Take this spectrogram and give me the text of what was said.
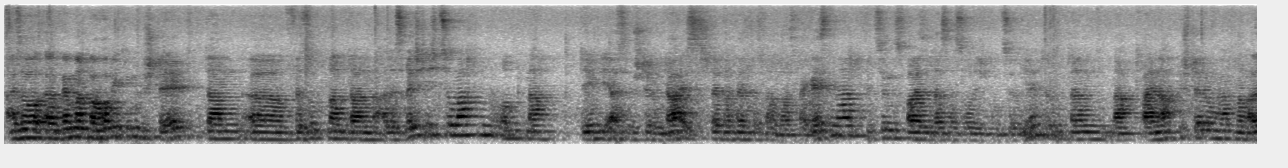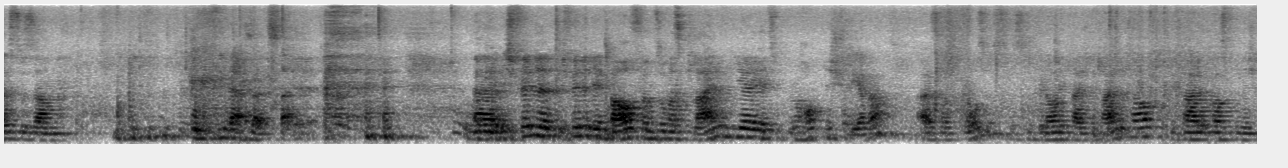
Also äh, wenn man bei Hobbyking bestellt, dann äh, versucht man dann alles richtig zu machen und nachdem die erste Bestellung da ist, stellt man fest, dass man was vergessen hat, beziehungsweise dass das so nicht funktioniert und dann nach drei Nachbestellungen hat man alles zusammen. Und viele Ersatzteile. Äh, ich, finde, ich finde den Bau von sowas Kleinem hier jetzt überhaupt nicht schwerer als was Großes. Es sind genau die gleichen Teile drauf. Die Teile kosten nicht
